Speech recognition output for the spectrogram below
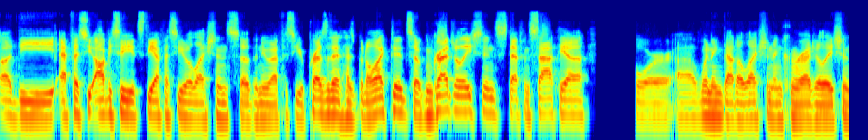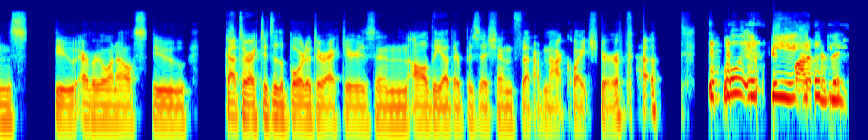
uh, the FSU. Obviously, it's the FSU elections, so the new FSU president has been elected. So congratulations, Stefan Sathya, for uh, winning that election, and congratulations to everyone else who got directed to the board of directors and all the other positions that I'm not quite sure about. well, it'll be, it'll be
